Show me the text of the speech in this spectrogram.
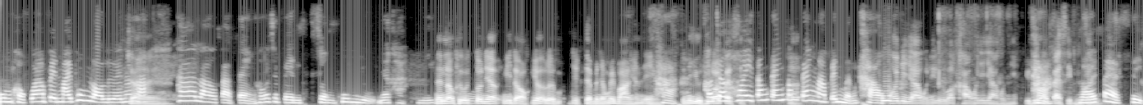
พุ่มเขากว้างเป็นไม้พุ่มรอเลื้อยนะใช่คะ ถ้าเราตัดแต่งเขาก็จะเป็นทรงพุ่มอยู่เนี่ยค่ะนี่นั่นเราคือต้นเนี้ยมีดอกเยอะเลยแต่มันยังไม่บานแค่นั้นเองค่ะตัวนี้อยู่ที่เขาร้อยจะแปดสิห้อยบต้องแต่งต้องแต่งมาเป็นเหมือนเขาคู่เขาจะยาวกว่านี้หรือว่าเขาเขาจะยาวกว่านี้อยู่ที่ค่ะร้อยแปดสิบร้อยแปดสิบ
